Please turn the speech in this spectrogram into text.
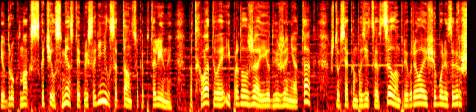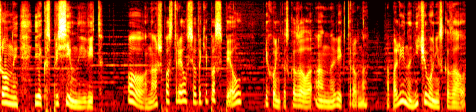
И вдруг Макс вскочил с места и присоединился к танцу Капитолины, подхватывая и продолжая ее движение так, что вся композиция в целом приобрела еще более завершенный и экспрессивный вид. «О, наш пострел все-таки поспел», – тихонько сказала Анна Викторовна. А Полина ничего не сказала,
